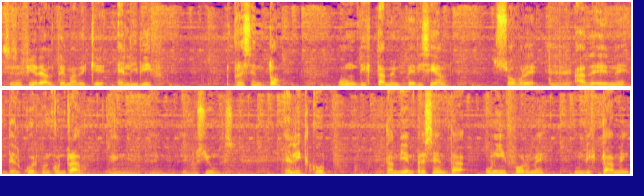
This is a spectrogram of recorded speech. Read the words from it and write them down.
se refiere al tema de que el IDIF presentó un dictamen pericial sobre eh, ADN del cuerpo encontrado en, los yungas. El ITCUP también presenta un informe, un dictamen,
